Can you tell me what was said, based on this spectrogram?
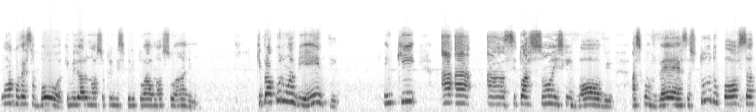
com uma conversa boa, que melhore o nosso clima espiritual, o nosso ânimo. Que procure um ambiente em que as situações que envolvem as conversas, tudo possa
